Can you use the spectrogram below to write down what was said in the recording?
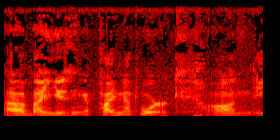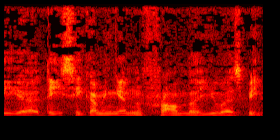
uh, by using a Pi network on the uh, DC coming in from the USB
